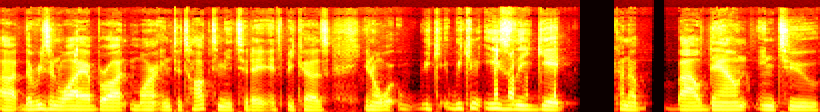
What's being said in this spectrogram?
uh, the reason why I brought Martin to talk to me today, it's because, you know, we, we can easily get kind of bow down into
